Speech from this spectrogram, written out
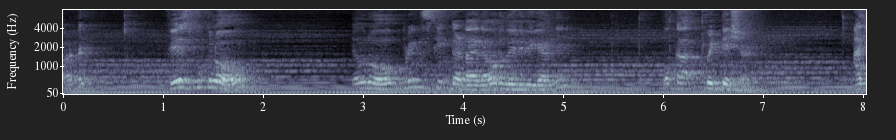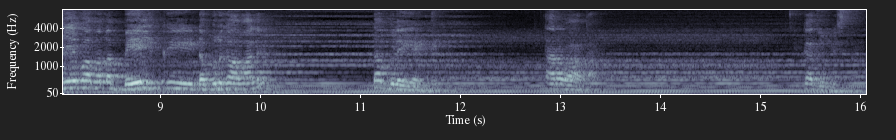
కాబట్టి ఫేస్బుక్లో ఎవరో ప్రిన్స్ కింగ్ అంట ఆయన ఎవరో తెలియదు కానీ ఒక పెట్టేశాడు. అజయ్ బాబు అన్న బెయిల్కి డబ్బులు కావాలి డబ్బులు వేయండి. తర్వాత ఇంకా చూపిస్తాను.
